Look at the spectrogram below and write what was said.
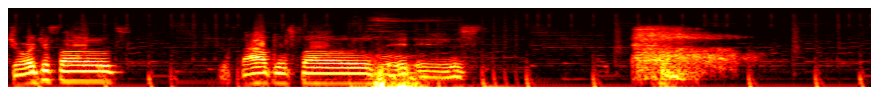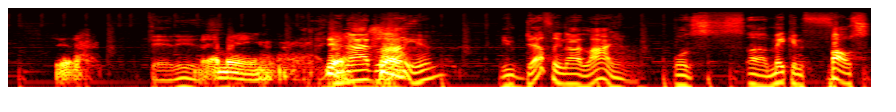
Georgia folds, the Falcons fold. Ooh. It is. yeah, There it is. I mean, You're not so- lying. You definitely not lying or uh, making false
